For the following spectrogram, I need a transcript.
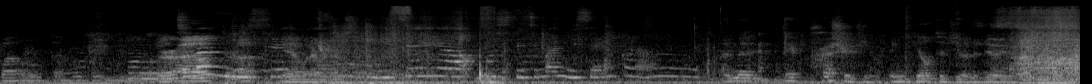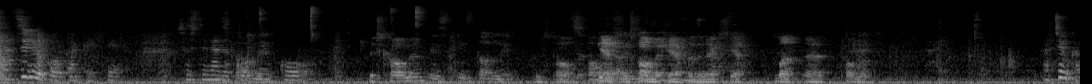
twelve うん thousand or 1万 out. 2000 Uh, yeah, whatever it is. 2000円アップして1万2000円かな And then they've pressured you and guilted you into doing it. 圧力をかけてそしてなんかこうこ It's common Ins- installment. installment. Yes, installment. Yeah, for the next yeah month, uh, twelve months. う圧力をか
